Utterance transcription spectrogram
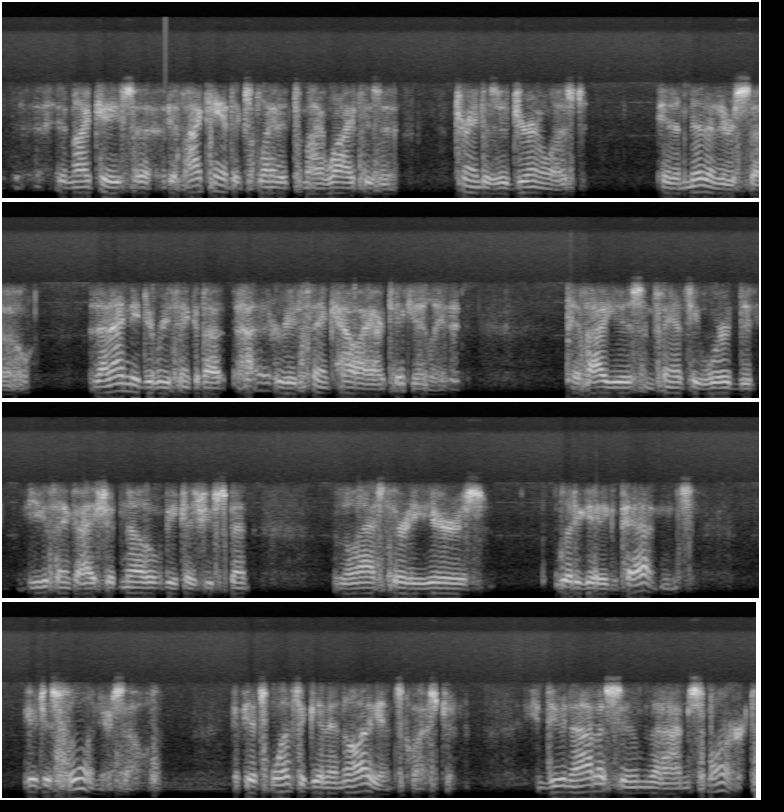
in my case, uh, if I can't explain it to my wife who's a trained as a journalist in a minute or so, then I need to rethink about rethink how I articulate it. If I use some fancy word that you think I should know because you've spent the last 30 years litigating patents, you're just fooling yourself. It's once again an audience question. Do not assume that I'm smart.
